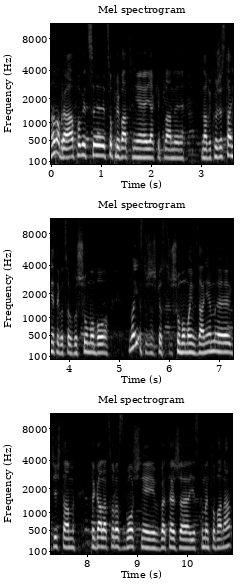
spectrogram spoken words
No dobra, a powiedz e, co prywatnie, jakie plany na wykorzystanie tego całego szumu, bo no jest troszeczkę szumu moim zdaniem, E, gdzieś tam ta gala coraz głośniej w eterze jest komentowana.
